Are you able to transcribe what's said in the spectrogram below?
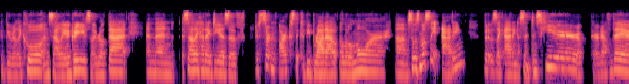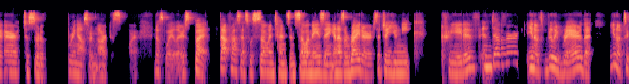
could be really cool. And Sally agreed. So I wrote that. And then Sally had ideas of just certain arcs that could be brought out a little more. Um, so it was mostly adding, but it was like adding a sentence here, a paragraph there to sort of bring out certain arcs or no spoilers. But that process was so intense and so amazing. And as a writer, such a unique creative endeavor. You know, it's really rare that, you know, to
